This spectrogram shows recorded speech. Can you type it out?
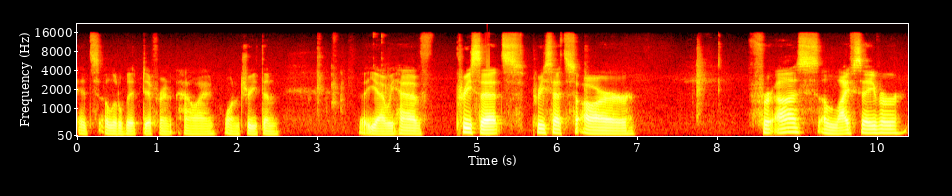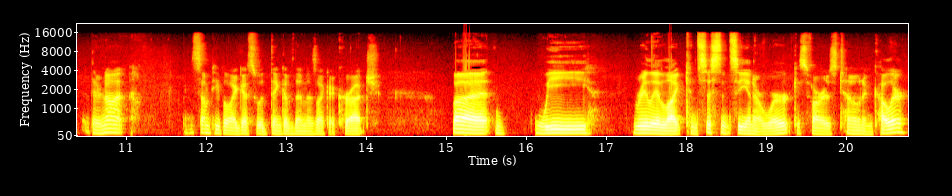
it's a little bit different how I want to treat them. But yeah, we have presets. Presets are, for us, a lifesaver. They're not, some people I guess would think of them as like a crutch, but we really like consistency in our work as far as tone and color.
